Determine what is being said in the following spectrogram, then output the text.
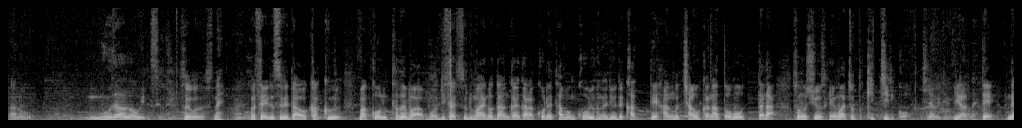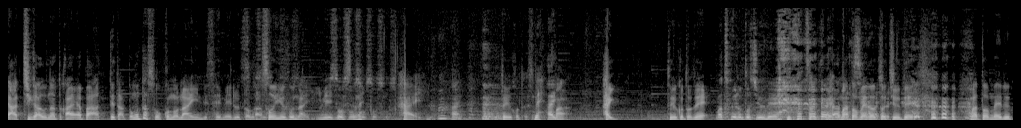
あの無駄が多いですよね。そういうことですね、まあ、セールスレターを書く、まあ、この例えばもうリサーチする前の段階からこれ多分こういうふうな理由で買ってはんのちゃうかなと思ったらその周辺はちょっときっちりこう調べてやってであ違うなとかやっぱり合ってたと思ったらそこのラインで攻めるとかそういうふうなイメージですよねはいはいということですねはいまあはいということでまとめの途中でねまとめの途中でまとめる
